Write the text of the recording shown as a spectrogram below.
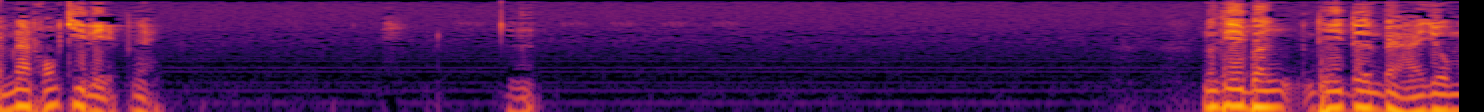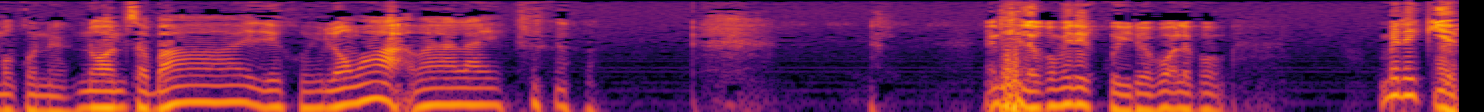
มหน้าของกิเลสไงบางทีบางทีเดินไปหาโยมบางคนเนี่ยนอนสบายจะคุยลองว่ามาอะไรอันนี้เราก็ไม่ได้คุยด้วยเพราะอะไรเพราไม่ได้เกลียด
